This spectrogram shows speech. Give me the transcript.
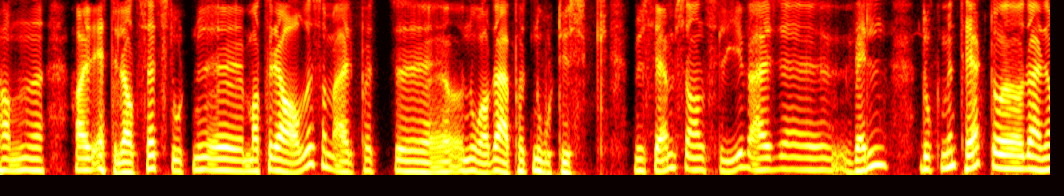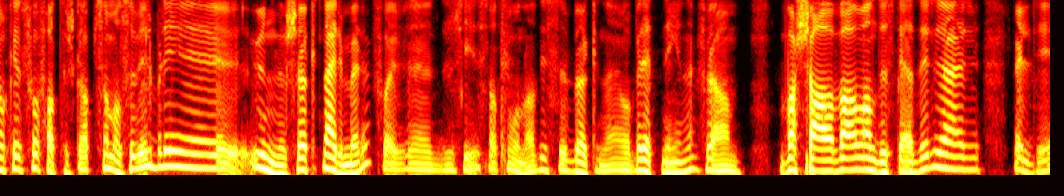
Han eh, har etterlatt seg et stort eh, materiale som er på et eh, Noe av det er på et nordtysk museum, så hans liv er vel dokumentert. Og det er nok et forfatterskap som også vil bli undersøkt nærmere, for det sies at noen av disse bøkene og beretningene fra Warszawa og andre steder er veldig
